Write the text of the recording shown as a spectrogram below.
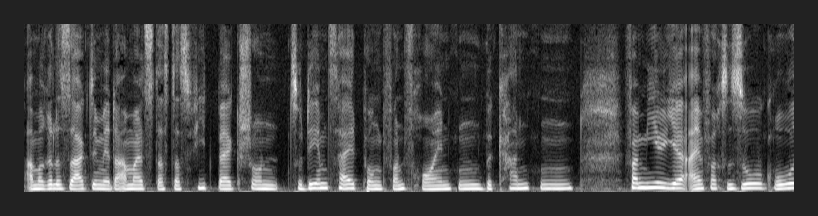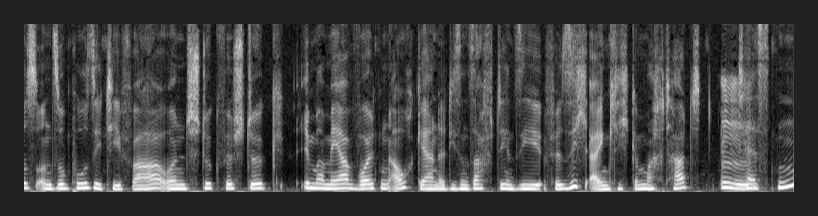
Amaryllis sagte mir damals, dass das Feedback schon zu dem Zeitpunkt von Freunden, Bekannten, Familie einfach so groß und so positiv war. Und Stück für Stück immer mehr wollten auch gerne diesen Saft, den sie für sich eigentlich gemacht hat, mhm. testen,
